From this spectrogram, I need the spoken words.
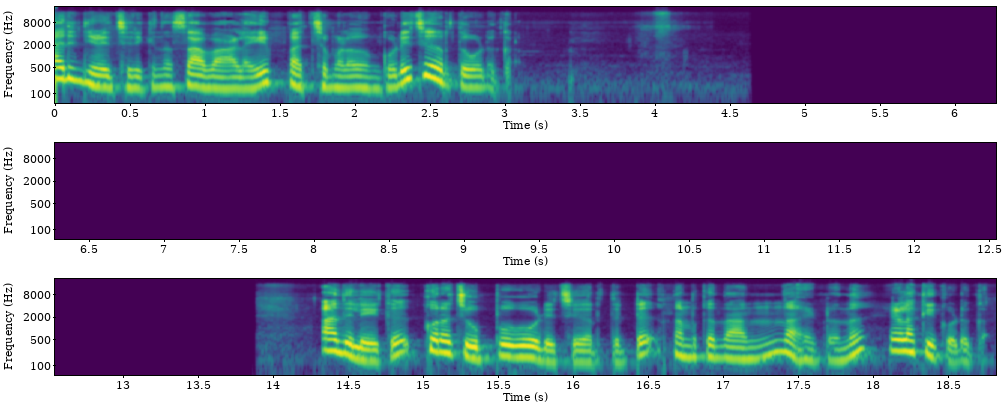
അരിഞ്ഞു വെച്ചിരിക്കുന്ന സവാളയും പച്ചമുളകും കൂടി ചേർത്ത് കൊടുക്കാം. അതിലേക്ക് കുറച്ച് ഉപ്പ് കൂടി ചേർത്തിട്ട് നമുക്ക് നന്നായിട്ടൊന്ന് ഇളക്കി കൊടുക്കാം.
